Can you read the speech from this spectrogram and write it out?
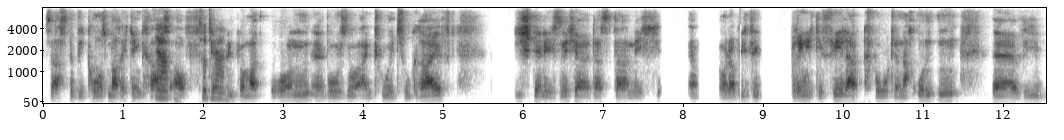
sagst du, wie groß mache ich den Kreis ja, auf total. der Information, äh, wo so ein Tool zugreift. Wie stelle ich sicher, dass da nicht, äh, oder wie viel bringe ich die Fehlerquote nach unten? Äh, wie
